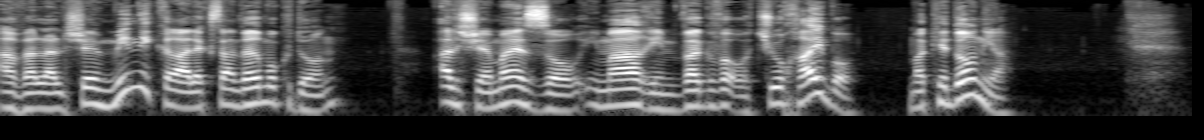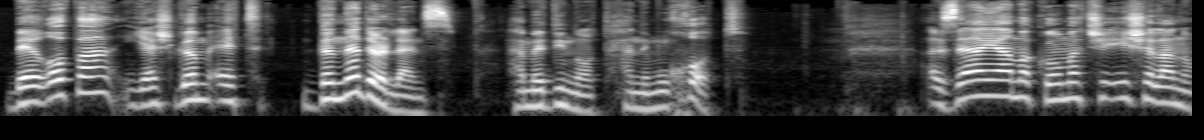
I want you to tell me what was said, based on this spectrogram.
אבל על שם מי נקרא אלכסנדר מוקדון? על שם האזור עם הערים והגבעות שהוא חי בו, מקדוניה. באירופה יש גם את The Netherlands, המדינות הנמוכות. אז זה היה המקום התשיעי שלנו,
